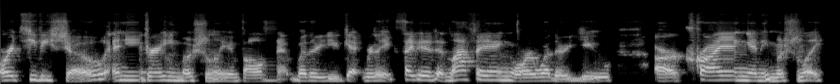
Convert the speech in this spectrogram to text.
or a TV show and you're very emotionally involved in it, whether you get really excited and laughing or whether you are crying and emotionally,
